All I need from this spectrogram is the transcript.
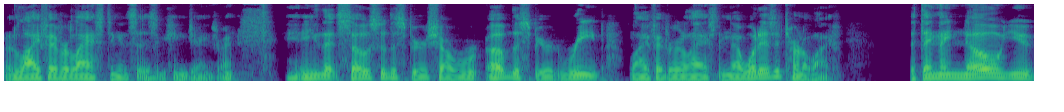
life everlasting it says in king james right? He that sows to the spirit shall of the spirit reap life everlasting. Now what is eternal life? That they may know you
